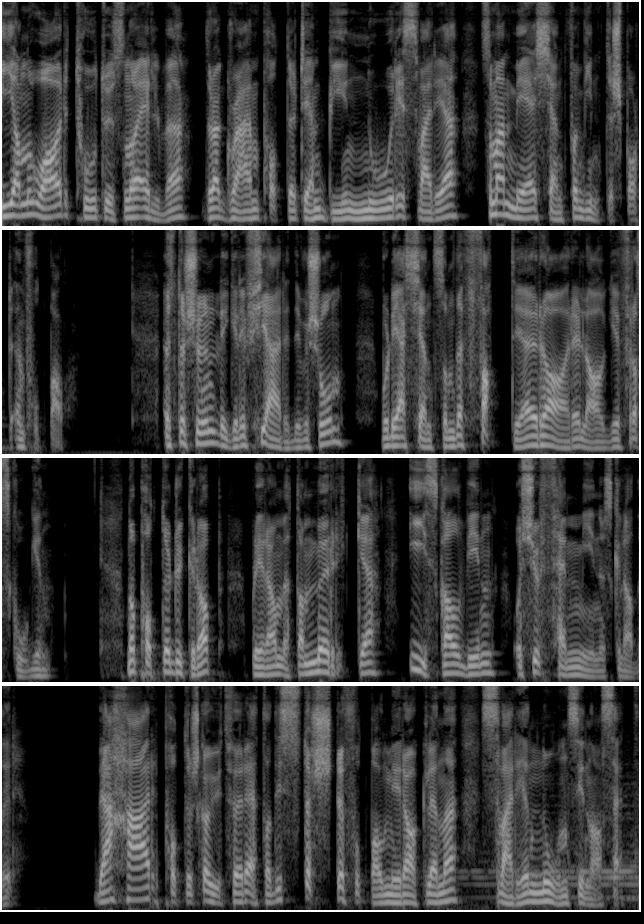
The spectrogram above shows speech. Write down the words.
I januar 2011 drar Graham Potter til en by nord i Sverige som er mer kjent for vintersport enn fotball. Østersund ligger i fjerdedivisjon, hvor de er kjent som det fattige, rare laget fra skogen. Når Potter dukker opp, blir han møtt av mørke, iskald vind og 25 minusgrader. Det er her Potter skal utføre et av de største fotballmiraklene Sverige noensinne har sett.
